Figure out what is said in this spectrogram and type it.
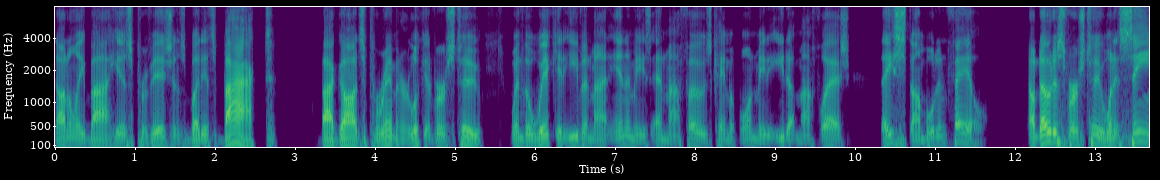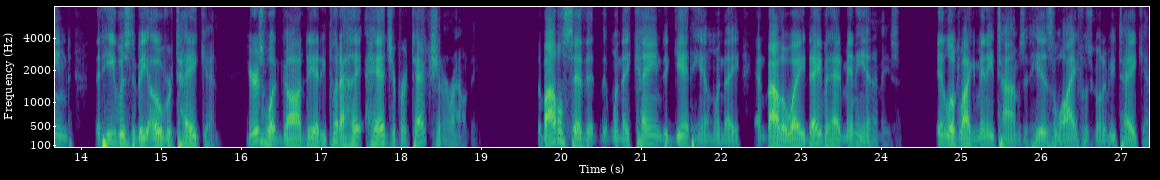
not only by His provisions, but it's backed by God's perimeter. Look at verse 2. When the wicked, even mine enemies and my foes, came upon me to eat up my flesh, they stumbled and fell. Now, notice verse 2 when it seemed that he was to be overtaken, here's what God did He put a hedge of protection around him. The Bible said that, that when they came to get him, when they, and by the way, David had many enemies. It looked like many times that his life was going to be taken.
